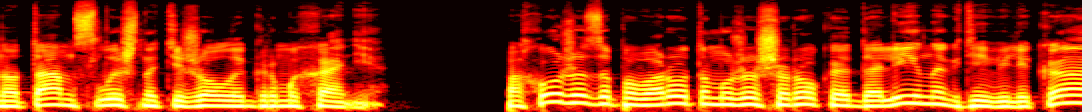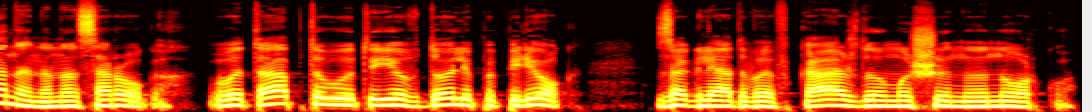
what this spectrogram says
но там слышно тяжелое громыхание. Похоже, за поворотом уже широкая долина, где великаны на носорогах вытаптывают ее вдоль и поперек, заглядывая в каждую мышиную норку.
